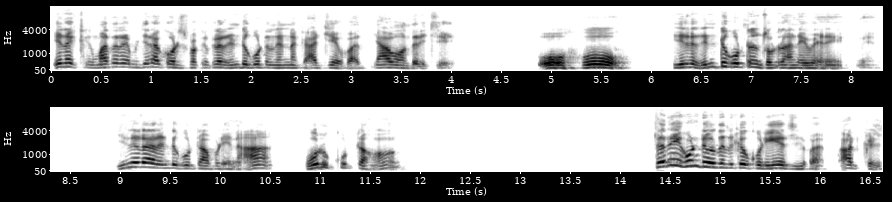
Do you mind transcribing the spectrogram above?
எனக்கு மதுரை மிஜிரா கோட்ஸ் பக்கத்துல ரெண்டு கூட்டம் நின்ன காட்சியை பார்த்து ஞாபகம் வந்துருச்சு. ஓஹோ. இதில் ரெண்டு கூட்டம் சொல்கிறானே வேணே. என்னடா ரெண்டு கூட்டம் அப்படின்னா ஒரு கூட்டம் திரை கொண்டு வந்து நிற்கக்கூடிய ஆட்கள்.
